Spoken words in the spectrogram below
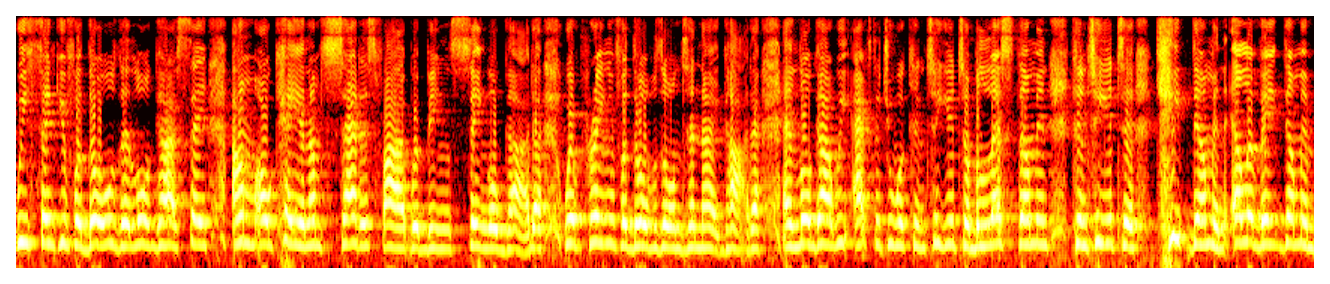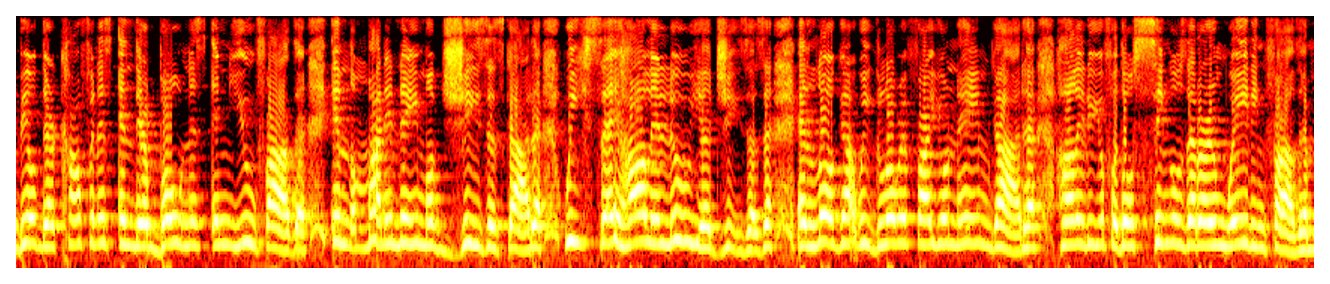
We thank you for those that, Lord God, say, I'm okay and I'm satisfied with being single, God. We're praying for those on tonight, God. And Lord God, we ask that you will continue to bless them and continue to keep them and elevate them and build their confidence and their boldness in you, Father. In the mighty name of Jesus, God. We say hallelujah, Jesus. And Lord God, we glorify your name, God. Hallelujah for those singles that are in waiting, Father.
